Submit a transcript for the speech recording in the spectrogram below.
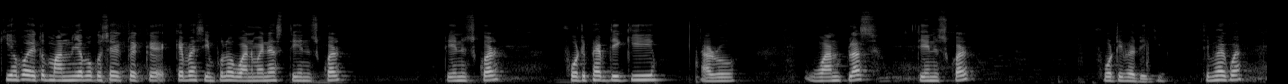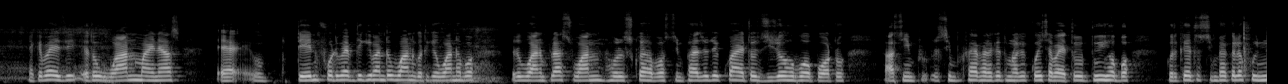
কি হ'ব? এইটো মান উলিয়াব কৈছে এইটো একেবাৰে চিম্পুল হ'ব one minus tan square tan square forty five degree আৰু one plus tan square forty five degree চিম্পাই কোৱা? একেবাৰে ইজি এইটো one minus tan forty five degree মানটো ওৱান গতিকে ওৱান হ'ব। এইটো one plus one whole square হ'ব। চিম্পলিফাই যদি কোৱা এইটো জিৰ' হ'ব ওপৰতো। আৰু চিম্পলিফাই ভালকৈ তোমালোকে কৈ চাবা। এইটো দুই হ'ব। গতিকে এইটো চিম্পলিফাই কৰিলে শূন্য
